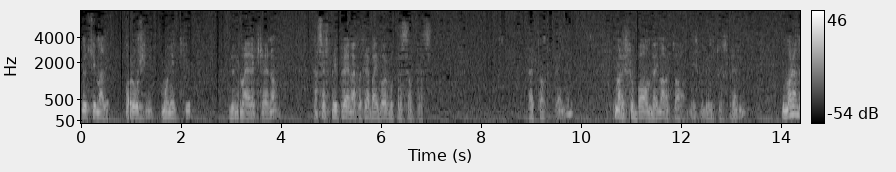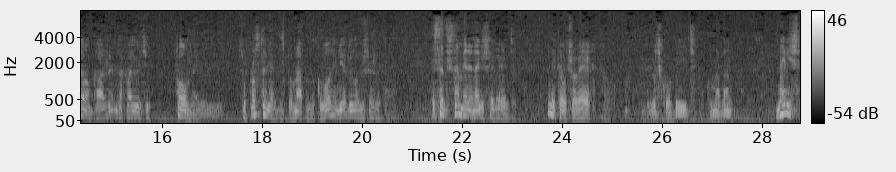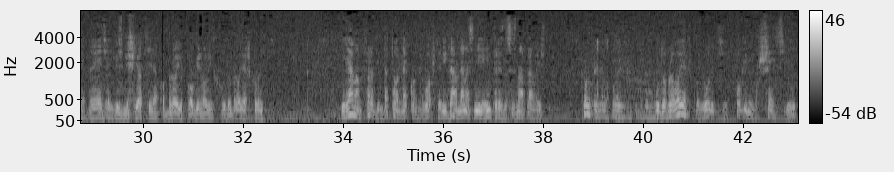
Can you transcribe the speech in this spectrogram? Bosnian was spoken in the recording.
Ljudi su imali oružje, municiju. Ljudima je rečeno da se priprema ako treba i borbu prsa u prsa. Eto, spremni. Imali su bombe, imali to, mi smo bili tu spremni. I moram da vam kažem, zahvaljujući tome i suprostavljanju s tom napadnom kolonije, nije bilo više žrtava. E sad, šta mene najviše vređa? Mene kao čovek, kao ljudsko biće, kao komadant, najviše vređaju izmišljotina o broju poginulih u Dobrovoljačkoj I ja vam tvrdim da to nekome uopšte ni dan danas nije interes da se zna prava istina. Koliko je bilo poginulo? U Dobrovoljačkoj ulici je poginulo šest ljudi.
